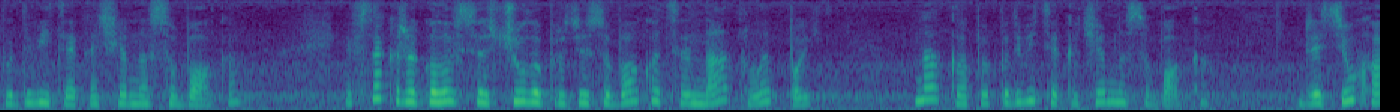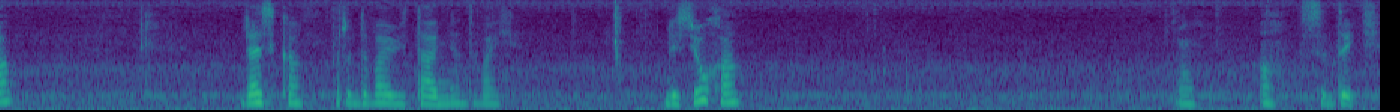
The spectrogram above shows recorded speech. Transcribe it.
Подивіться, яка чемна собака. І все каже, коли все чули про цю собаку, це наклепи. Наклепи, подивіться, яка чемна собака. Джесюха. Джеська, передавай вітання, давай. Джесюха. О, о, сидить.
